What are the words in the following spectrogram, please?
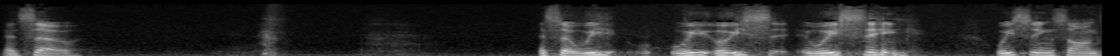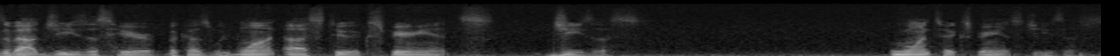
And so, and so we, we, we, we, sing, we sing songs about Jesus here because we want us to experience Jesus. We want to experience Jesus.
